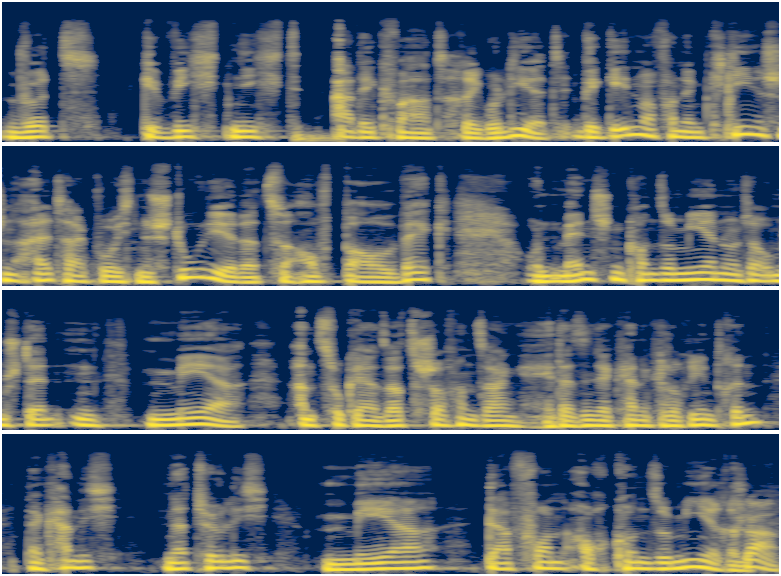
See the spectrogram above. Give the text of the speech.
wird Gewicht nicht adäquat reguliert. Wir gehen mal von dem klinischen Alltag, wo ich eine Studie dazu aufbaue, weg und Menschen konsumieren unter Umständen mehr an Zuckerersatzstoffen und sagen, hey, da sind ja keine Kalorien drin, dann kann ich natürlich mehr davon auch konsumieren. Klar,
